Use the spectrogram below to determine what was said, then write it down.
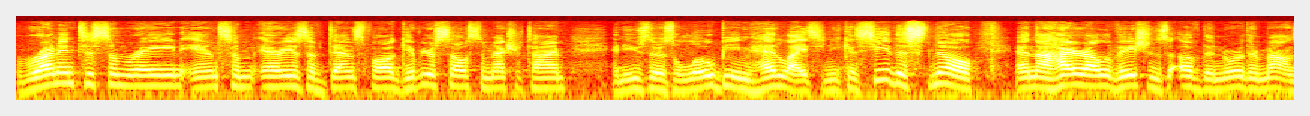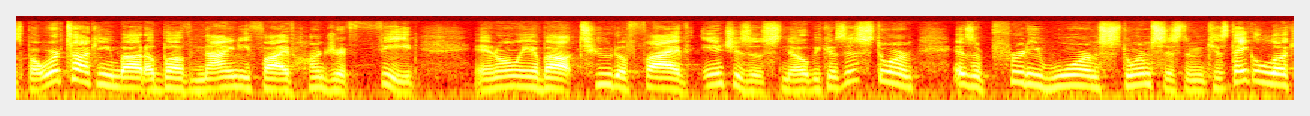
run into some rain and some areas of dense fog. Give yourself some extra time and use those low beam headlights. And you can see the snow and the higher elevations of the northern mountains, but we're talking about above 9,500 feet and only about two to five inches of snow because this storm is a pretty warm storm system. Because take a look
